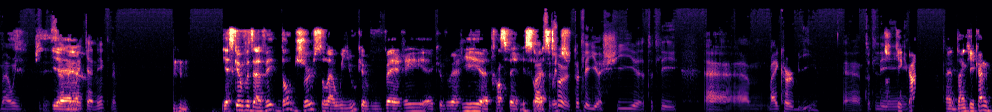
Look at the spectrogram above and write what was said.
Ben oui, c'est la même mécanique. Là. Est-ce que vous avez d'autres jeux sur la Wii U que vous verrez, euh, que vous verriez euh, transférer sur Ouais, la Switch? sûr, toutes les Yoshi, euh, toutes les euh, ben Kirby, euh, toutes les, Donkey Kong, euh, Donkey Kong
